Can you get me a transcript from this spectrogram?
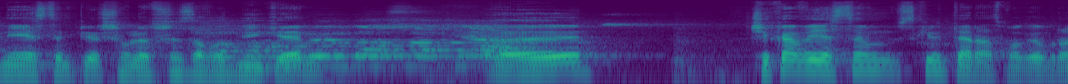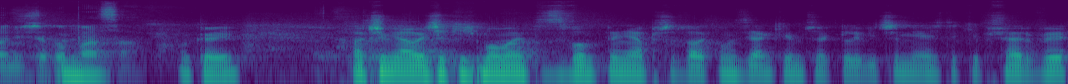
Nie jestem pierwszym lepszym zawodnikiem. E, Ciekawy jestem, z kim teraz mogę bronić tego pasa. Okej. A czy miałeś jakieś momenty zwątpienia przed walką z Jankiem Czeklewiczem? Miałeś takie przerwy?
